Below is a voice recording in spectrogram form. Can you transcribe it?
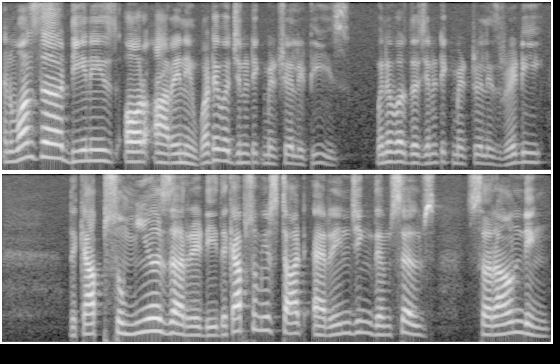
And once the DNA is or RNA whatever genetic material it is whenever the genetic material is ready the capsomeres are ready the capsomeres start arranging themselves surrounding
